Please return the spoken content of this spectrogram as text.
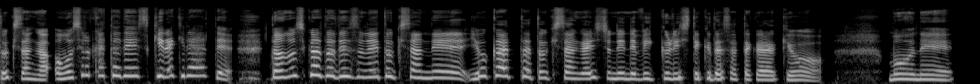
トキさんが面白かったです。キラキラって。楽しかったですね、トキさんね。よかった、トキさんが一緒にね、びっくりしてくださったから今日。もうね、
